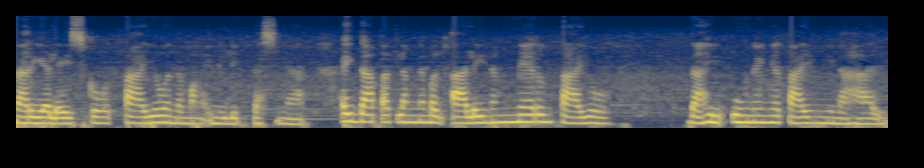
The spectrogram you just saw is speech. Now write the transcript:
Na-realize ko tayo na mga iniligtas niya ay dapat lang na mag-alay ng meron tayo dahil una niya tayong minahal.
